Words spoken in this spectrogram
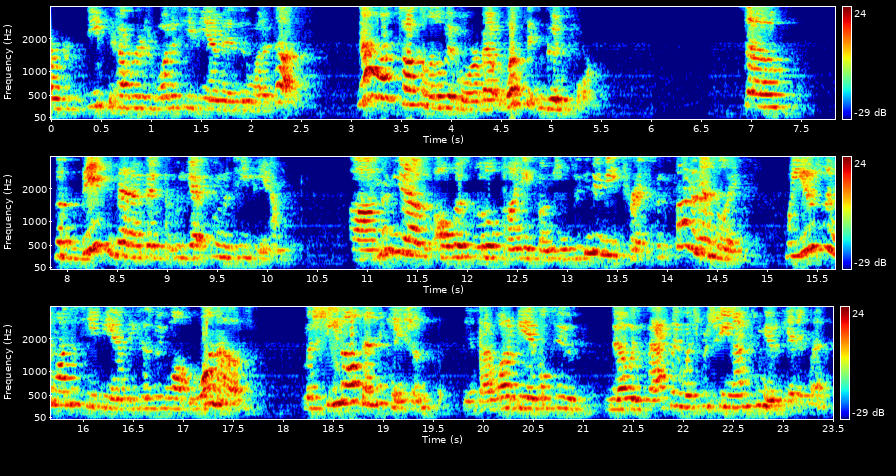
our deep coverage of what a TPM is and what it does. Now let's talk a little bit more about what's it good for. So the big benefits that we get from the TPM, um, and you know, all those little tiny functions, we can do neat tricks, but fundamentally, we usually want the TPM because we want one of machine authentication, because I want to be able to know exactly which machine I'm communicating with,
